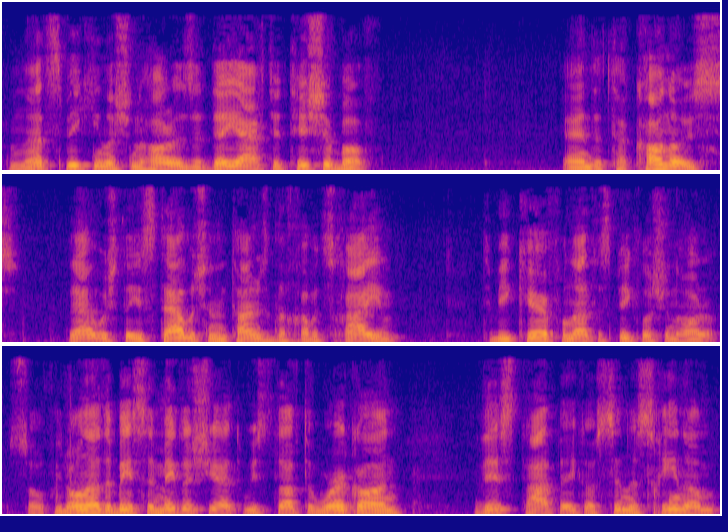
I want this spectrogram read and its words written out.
from not speaking lashon hara, is a day after Tisha B'av. And the takonos, that which they established in the times of the Chofetz Chaim, to be careful not to speak lashon hara. So if we don't have the base of Mikdash yet, we still have to work on this topic of sinas chinam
